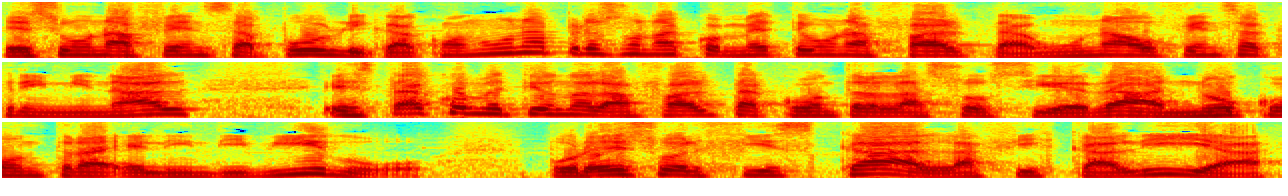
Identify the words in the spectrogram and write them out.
es una ofensa pública. Cuando una persona comete una falta, una ofensa criminal, está cometiendo la falta contra la sociedad, no contra el individuo. Por eso el fiscal, la fiscalía,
